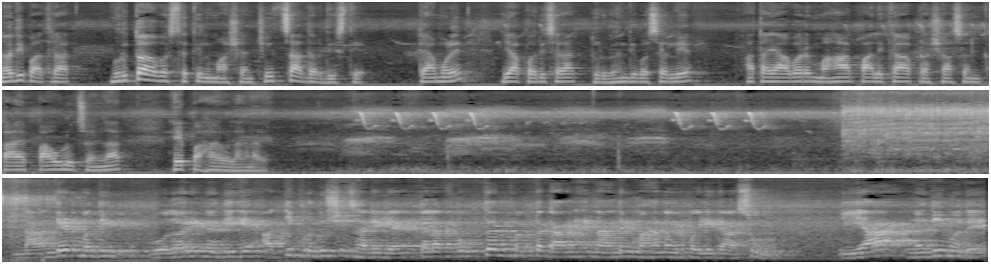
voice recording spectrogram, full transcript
नदीपात्रात मृत अवस्थेतील माशांची चादर दिसते त्यामुळे या परिसरात दुर्गंधी पसरली आहे आता यावर महापालिका प्रशासन काय पाऊल उचलणार हे पाहावं लागणार आहे. नांदेडमधील गोदावरी नदी हे अतिप्रदूषित झालेली आहे. त्याला फक्त फक्त कारण हे नांदेड महानगरपालिका असून या नदीमध्ये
